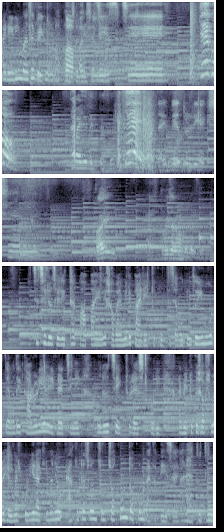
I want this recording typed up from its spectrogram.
আর এরই মাঝে বেটুর বাবা চলে এসেছে। বাইরে দেখতেছে কে তাই বেডরুম রিয়াকশন ভাই তুমি যেরকম ইচ্ছে ছিল যে রিদ্ধার পাপা এলে সবাই মিলে বাইরে একটু ঘুরতে যাব কিন্তু এই মুহূর্তে আমাদের কারোরই আর এনার্জি নেই। মনে হচ্ছে একটু রেস্ট করি। আর বেটুকে সবসময় হেলমেট পরিয়ে রাখি মানে ও এতটা চঞ্চল যখন তখন ব্যথা পেয়ে যায়। আর এতদিন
